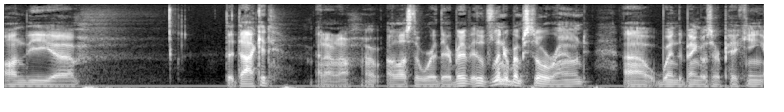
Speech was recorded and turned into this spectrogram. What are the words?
on the uh, the docket, I don't know. I, I, lost the word there. But if, if Linderbaum's still around uh, when the Bengals are picking,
